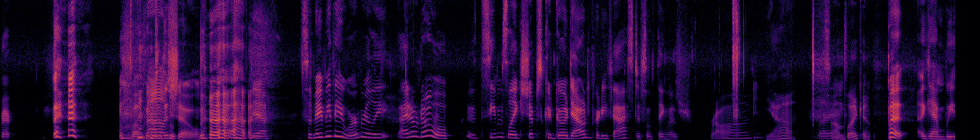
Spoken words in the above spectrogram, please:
Burp. Welcome to the um, show. yeah. So maybe they were really. I don't know. It seems like ships could go down pretty fast if something was wrong. Yeah. But Sounds like it. But again, we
